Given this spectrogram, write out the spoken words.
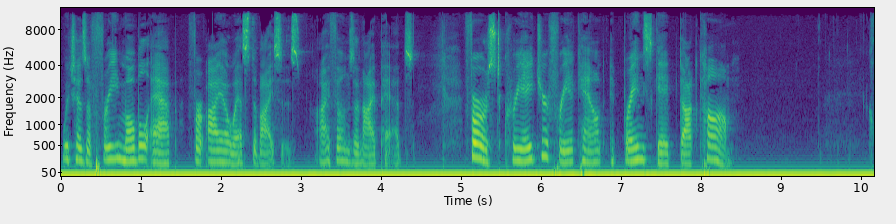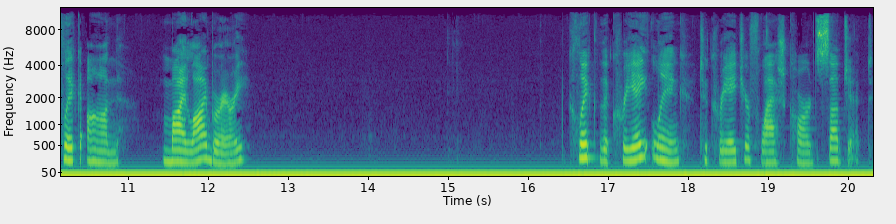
which has a free mobile app for iOS devices, iPhones and iPads. First, create your free account at brainscape.com. Click on My Library. Click the Create link to create your flashcard subject.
